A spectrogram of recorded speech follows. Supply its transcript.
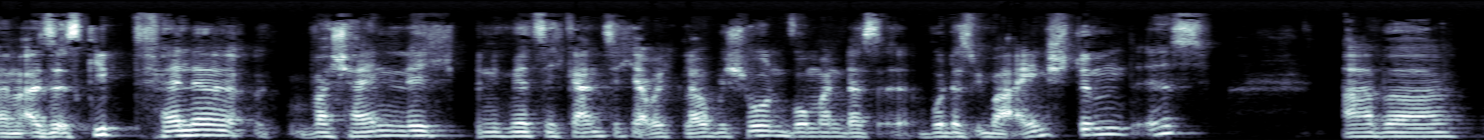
ähm, also es gibt Fälle, wahrscheinlich bin ich mir jetzt nicht ganz sicher, aber ich glaube schon, wo man das, wo das übereinstimmend ist. Aber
